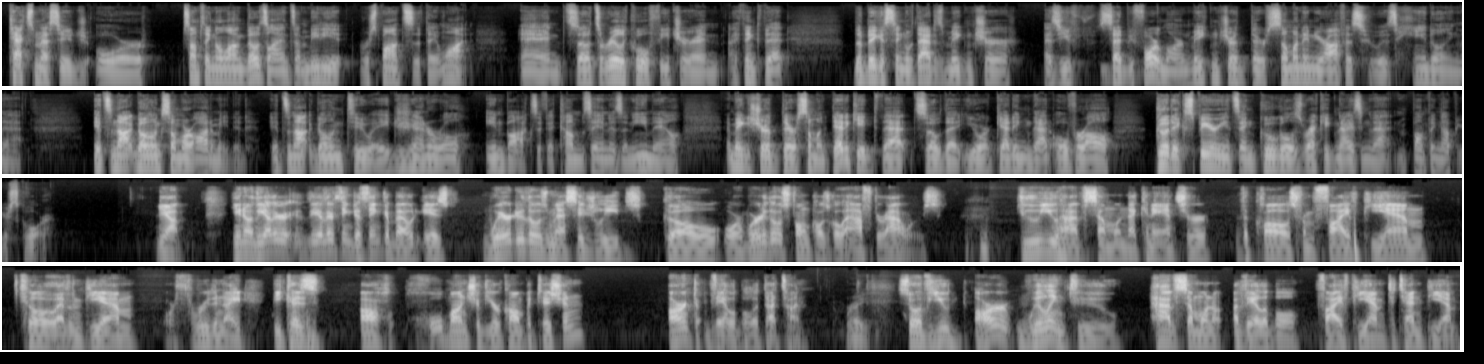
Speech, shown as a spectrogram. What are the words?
text message or something along those lines, immediate response that they want. And so it's a really cool feature. And I think that the biggest thing with that is making sure as you've said before, Lauren, making sure that there's someone in your office who is handling that. It's not going somewhere automated. It's not going to a general inbox if it comes in as an email and making sure that there's someone dedicated to that so that you're getting that overall good experience and Google is recognizing that and bumping up your score. Yeah. You know, the other the other thing to think about is where do those message leads go or where do those phone calls go after hours? Mm-hmm. Do you have someone that can answer the calls from 5 p.m. till 11 p.m. or through the night because a whole bunch of your competition aren't available at that time. Right. So if you are willing to have someone available 5 p.m. to 10 p.m.,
